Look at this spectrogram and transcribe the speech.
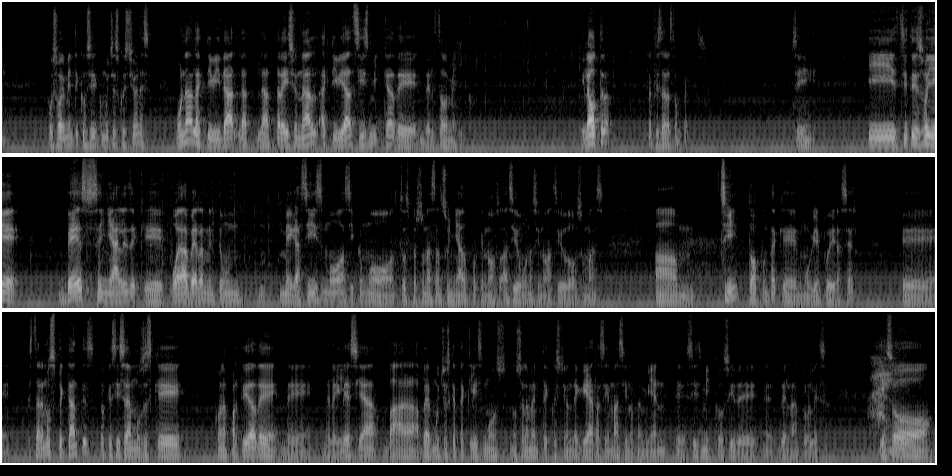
pues obviamente coincide con muchas cuestiones. Una, la actividad, la, tradicional actividad sísmica de, del Estado de México. Y la otra, la fiesta de las trompetas. Sí. Y si te dices, oye, ¿ves señales de que pueda haber realmente un megasismo, así como estas personas han soñado, porque no han sido una, sino han sido dos o más? sí, todo apunta que muy bien pudiera ser. Eh, estaremos expectantes. Lo que sí sabemos es que con la partida de, de, la iglesia va a haber muchos cataclismos, no solamente cuestión de guerras y demás, sino también eh, sísmicos y de, eh, de, la naturaleza. Y eso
